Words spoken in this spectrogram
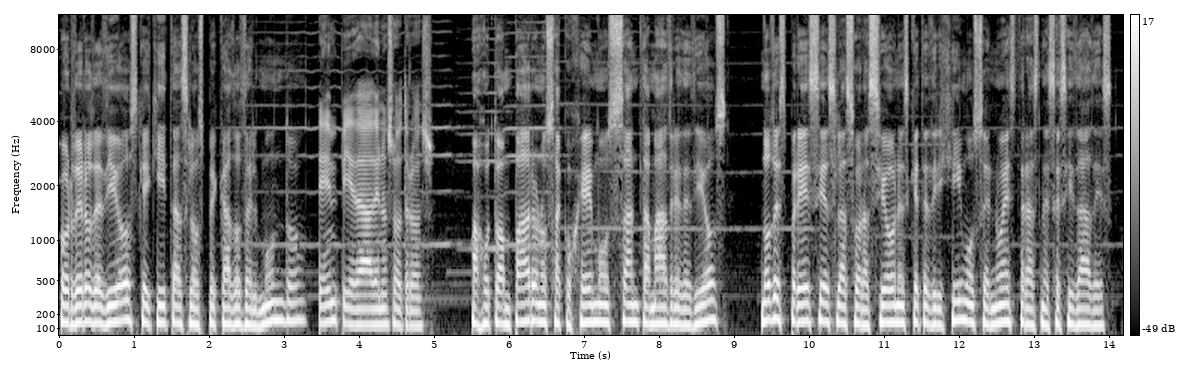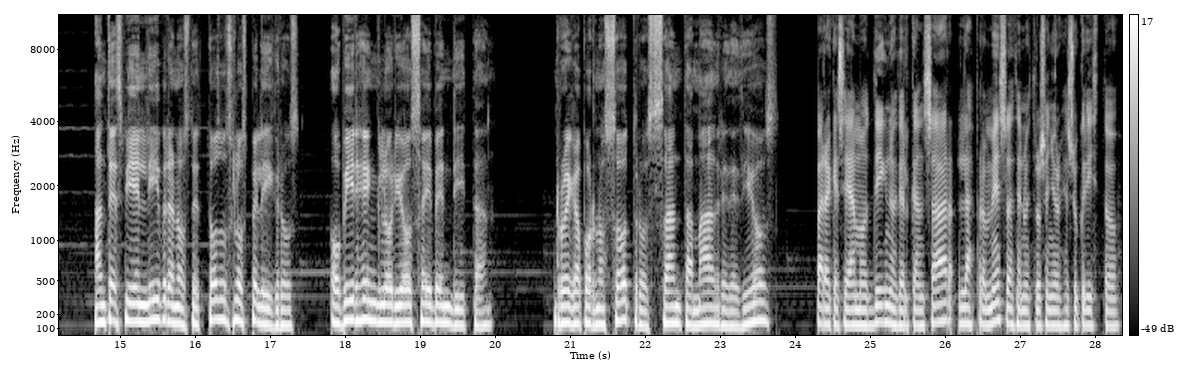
Cordero de Dios que quitas los pecados del mundo, ten piedad de nosotros. Bajo tu amparo nos acogemos, Santa Madre de Dios. No desprecies las oraciones que te dirigimos en nuestras necesidades. Antes bien líbranos de todos los peligros, oh Virgen gloriosa y bendita. Ruega por nosotros, Santa Madre de Dios, para que seamos dignos de alcanzar las promesas de nuestro Señor Jesucristo.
